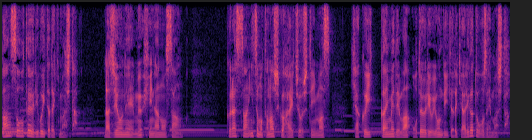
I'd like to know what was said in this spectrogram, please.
感想お便りをいただきました。ラジオネームひなのさん。倉石さんいつも楽しく拝聴しています。101回目ではお便りを読んでいただきありがとうございました。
